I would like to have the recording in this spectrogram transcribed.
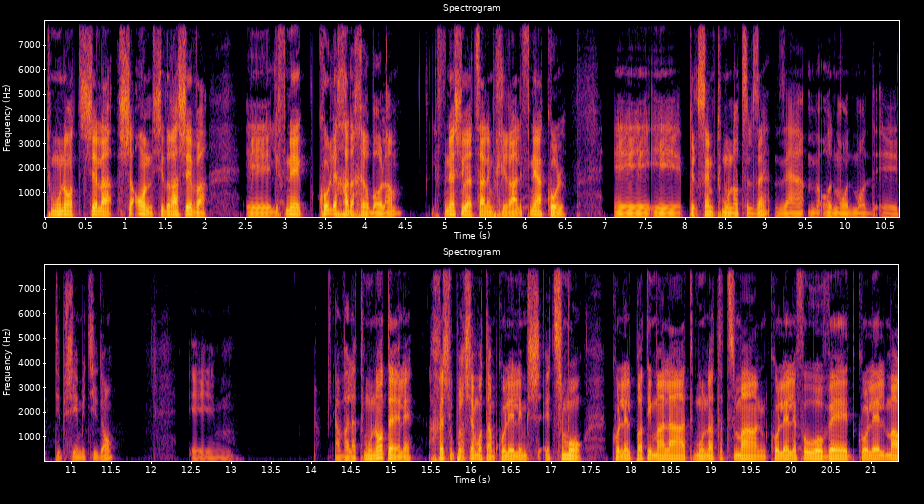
תמונות של השעון, שדרה 7, אה, לפני כל אחד אחר בעולם, לפני שהוא יצא למכירה, לפני הכל, אה, אה, פרסם תמונות של זה, זה היה מאוד מאוד מאוד טיפשי מצידו. אבל התמונות האלה, אחרי שהוא פרשם אותם, כולל את שמו, כולל פרטים על התמונות עצמן, כולל איפה הוא עובד, כולל מה,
